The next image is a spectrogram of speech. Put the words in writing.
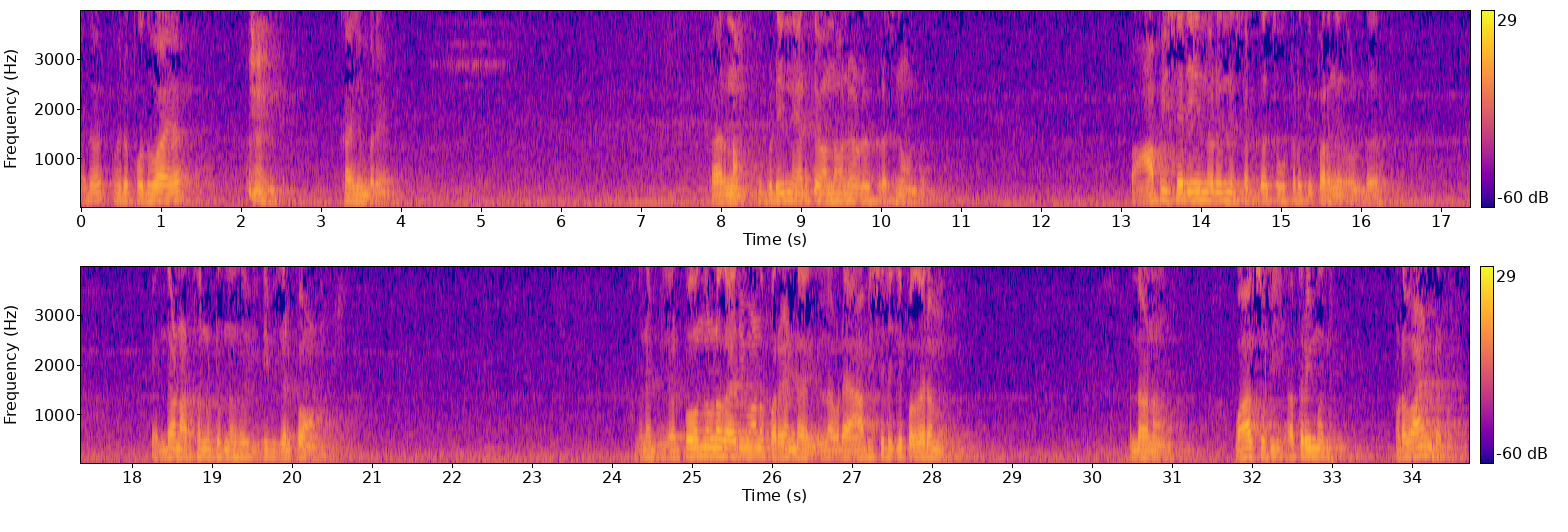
ഇത് ഒരു പൊതുവായ കാര്യം പറയണം കാരണം ഇവിടെയും നേരത്തെ വന്ന പോലെ ഒരു പ്രശ്നമുണ്ട്. പാപിശരി എന്ന് പറയുന്ന ശബ്ദസൂത്രത്തിൽ പറഞ്ഞതുകൊണ്ട് എന്താണ് അർത്ഥം കിട്ടുന്നത്? ഇത് വികല്പമാണ് അങ്ങനെ വികല്പം എന്നുള്ള കാര്യമാണ് പറയേണ്ടതെങ്കിൽ അവിടെ ആപിശലിക്ക് പകരം എന്താണ്? വാസുബി അത്രയും മതി. അവിടെ വായുണ്ടല്ലോ.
